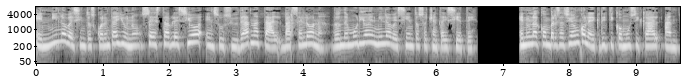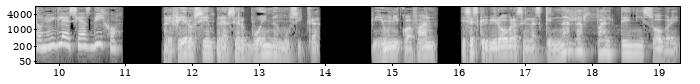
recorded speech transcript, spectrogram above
En 1941 se estableció en su ciudad natal, Barcelona, donde murió en 1987. En una conversación con el crítico musical Antonio Iglesias dijo, Prefiero siempre hacer buena música. Mi único afán es escribir obras en las que nada falte ni sobre.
